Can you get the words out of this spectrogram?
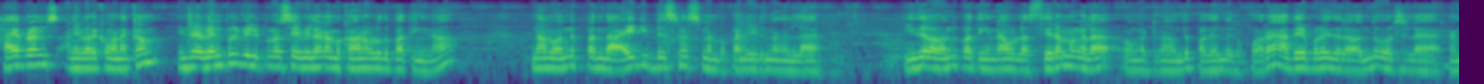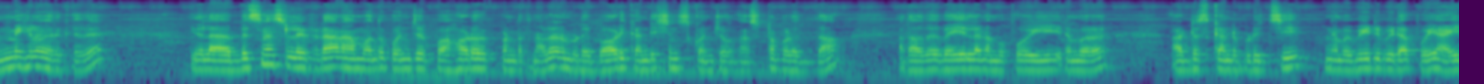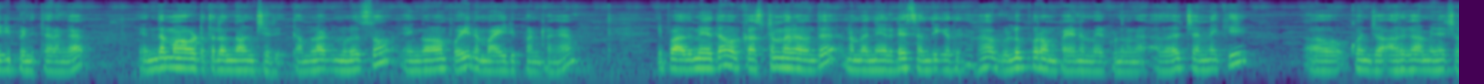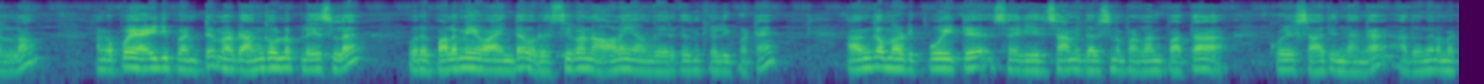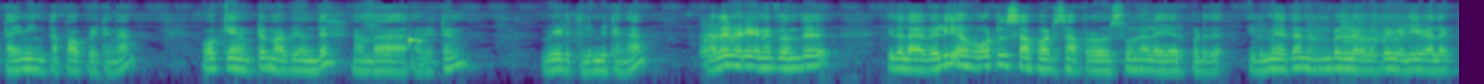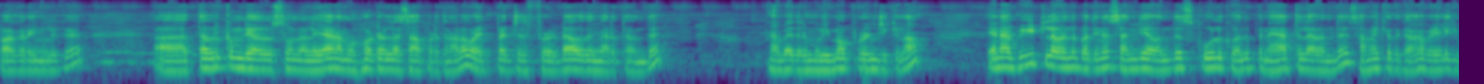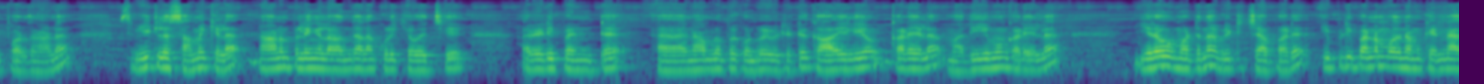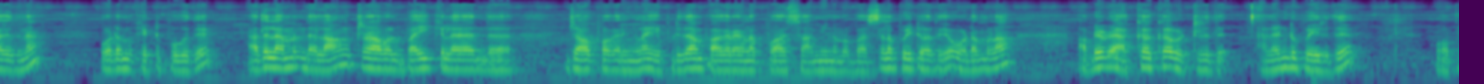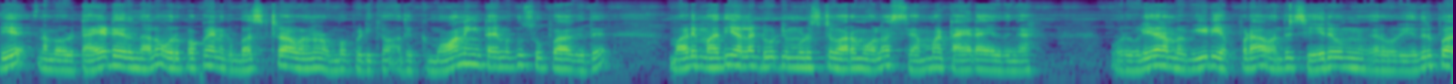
Hi friends அனைவருக்கும் வணக்கம். இன்றைய வெண்புல் விழிப்புணர்வு சேவையில் நம்ம காணொழுது பார்த்தீங்கன்னா நம்ம வந்து இப்போ இந்த ஐடி பிஸ்னஸ் நம்ம பண்ணிட்டு இருந்தாங்கல்ல இதில் வந்து பார்த்திங்கன்னா உள்ள சிரமங்களை உங்கள்கிட்ட நான் வந்து பகிர்ந்துக்க போகிறேன் அதே போல் இதில் வந்து ஒரு சில நன்மைகளும் இருக்குது. இதில் பிஸ்னஸ் ரிலேட்டடாக நாம் வந்து கொஞ்சம் இப்போ ஹார்ட் ஒர்க் பண்ணுறதுனால நம்மளுடைய பாடி கண்டிஷன்ஸ் கொஞ்சம் கஷ்டப்படுது தான் அதாவது வெயிலில் நம்ம போய் நம்ம அட்ரஸ் கண்டுபிடிச்சி நம்ம வீடு வீடாக போய் ஐடி பண்ணி தரங்க எந்த மாவட்டத்தில் இருந்தாலும் சரி தமிழ்நாடு முழுசும் எங்கேனாலும் போய் நம்ம ஐடி பண்ணுறோங்க இப்போ அதுமாரி தான் ஒரு கஸ்டமரை வந்து நம்ம நேரடியாக சந்திக்கிறதுக்காக விழுப்புரம் பயணம் மேற்கொண்டுங்க. அதாவது சென்னைக்கு கொஞ்சம் அருகாமையே சொல்லலாம். அங்கே போய் ஐடி பண்ணிட்டு மறுபடியும் அங்கே உள்ள பிளேஸில் ஒரு பழமை வாய்ந்த ஒரு சிவன் ஆலயம் அங்கே இருக்குதுன்னு கேள்விப்பட்டேன். அங்கே மறுபடியும் போயிட்டு சரி சாமி தரிசனம் பண்ணலான்னு பார்த்தா கோயில் சாத்தியிருந்தாங்க அது வந்து நம்ம டைமிங் தப்பாக போயிட்டுங்க. ஓகேன்னுட்டு மறுபடியும் வந்து நம்ம ரிட்டன் வீடு திரும்பிட்டேங்க. அதேமாரி எனக்கு வந்து இதில் வெளியே ஹோட்டல் சாப்பாடு சாப்பிட்ற ஒரு சூழ்நிலை ஏற்படுது. இதுமாரி தான் நண்பர்கள் எவ்வளோ பேர் வெளியே வேலை பார்க்குறவங்களுக்கு தவிர்க்க முடியாத ஒரு சூழ்நிலையாக நம்ம ஹோட்டலில் சாப்பிட்றதுனால ஒயிட் பேச்சஸ் ஸ்ப்ரெட் ஆகுதுங்கிறத வந்து நம்ம இதன் மூலிமா புரிஞ்சிக்கலாம். ஏன்னா வீட்டில் வந்து பார்த்திங்கன்னா சந்தியா வந்து ஸ்கூலுக்கு வந்து இப்போ நேரத்தில் வந்து சமைக்கிறதுக்காக வேலைக்கு போகிறதுனால வீட்டில் சமைக்கலை. நானும் பிள்ளைங்களை வந்து எல்லாம் குளிக்க வச்சு ரெடி பண்ணிட்டு நாமளும் போய் கொண்டு போய் விட்டுட்டு காலையிலையும் கடையில் மதியமும் கடையில் இரவு மட்டும்தான் வீட்டு சாப்பாடு. இப்படி பண்ணும்போது நமக்கு என்ன ஆகுதுன்னா உடம்பு கெட்டு போகுது. அது இல்லாமல் இந்த லாங் ட்ராவல் பைக்கில் இந்த ஜாப் பார்க்குறீங்களாம் எப்படி தான் பார்க்குறாங்களப்பா சாமி நம்ம பஸ்ஸில் போயிட்டு வரதுக்கே உடம்புலாம் அப்படியே அப்படியே அக்கா அக்கா விட்டுருது. அலண்டு போயிடுது அப்படியே நம்ம ஒரு டயர்டு இருந்தாலும் ஒரு பக்கம் எனக்கு பஸ் ட்ராவல்னால் ரொம்ப பிடிக்கும். அதுக்கு மார்னிங் டைமுக்கு சூப்பர் ஆகுது மறுபடியும் மதியம் டியூட்டி முடிச்சுட்டு வரும்போதெல்லாம் செம்ம டயர்டாகிடுதுங்க ஒரு வழியாக நம்ம வீடு எப்படா வந்து சேருவங்கிற ஒரு எதிர்பார்ப்பு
